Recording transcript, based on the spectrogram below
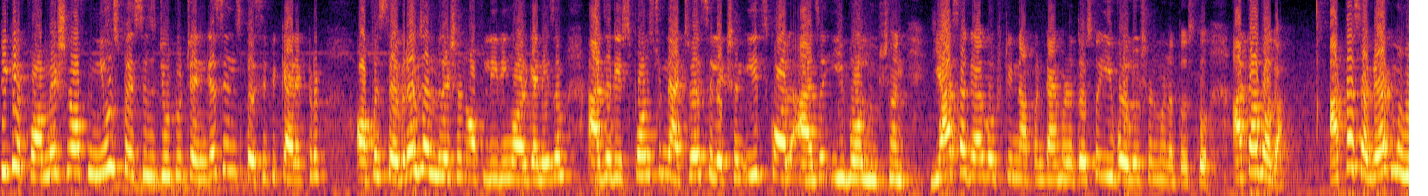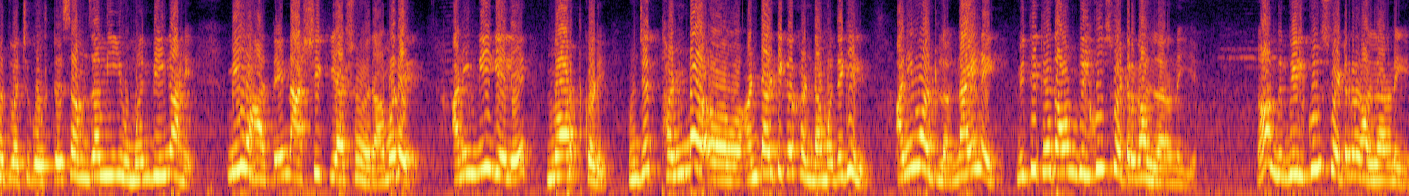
ठीक आहे formation of new species due to changes in specific character of a several generation of living organism as a response to natural selection is call as a evolution. या सगळ्या गोष्टींना आपण काय म्हणत असतो? इव्होल्युशन म्हणत असतो. आता बघा आता सगळ्यात महत्वाची गोष्ट आहे समजा मी ह्युमन बिईंग आहे. मी राहते नाशिक या शहरामध्ये आणि मी गेले नॉर्थकडे म्हणजे थंड अंटार्क्टिका खंडामध्ये गेले. आणि म्हटलं नाही नाही मी तिथे जाऊन बिलकुल स्वेटर घालणार नाहीये. हा मी बिलकुल स्वेटर घालणार नाही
